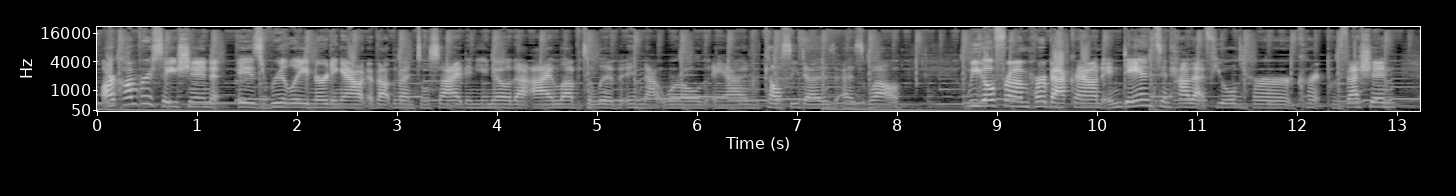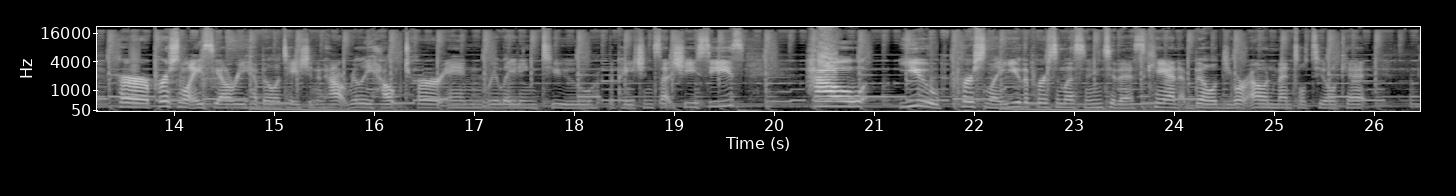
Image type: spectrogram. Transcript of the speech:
Our conversation is really nerding out about the mental side, and you know that I love to live in that world, and Kelsey does as well. We go from her background in dance and how that fueled her current profession, her personal ACL rehabilitation, and how it really helped her in relating to the patients that she sees, how you personally, you the person listening to this, can build your own mental toolkit,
